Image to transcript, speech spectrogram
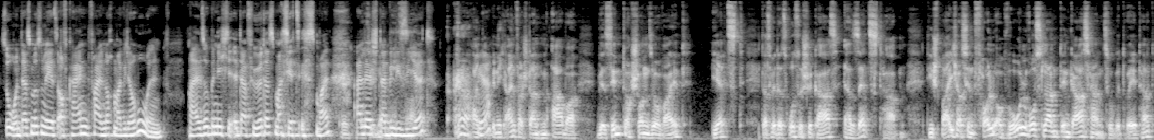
So, und das müssen wir jetzt auf keinen Fall nochmal wiederholen. Also bin ich dafür, dass man jetzt erstmal alle stabilisiert. Also ja? bin ich einverstanden. Aber wir sind doch schon so weit, jetzt, dass wir das russische Gas ersetzt haben. Die Speicher sind voll, obwohl Russland den Gashahn zugedreht hat.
